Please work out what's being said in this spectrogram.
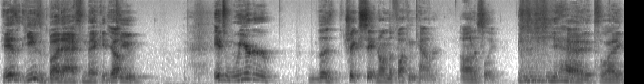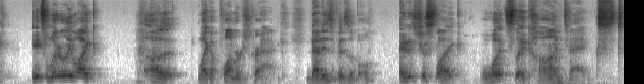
His he's butt ass naked Yep. too. It's weirder the chick sitting on the fucking counter, honestly. yeah, it's like It's literally like a like a plumber's crack that is visible. And it's just like, what's the context?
